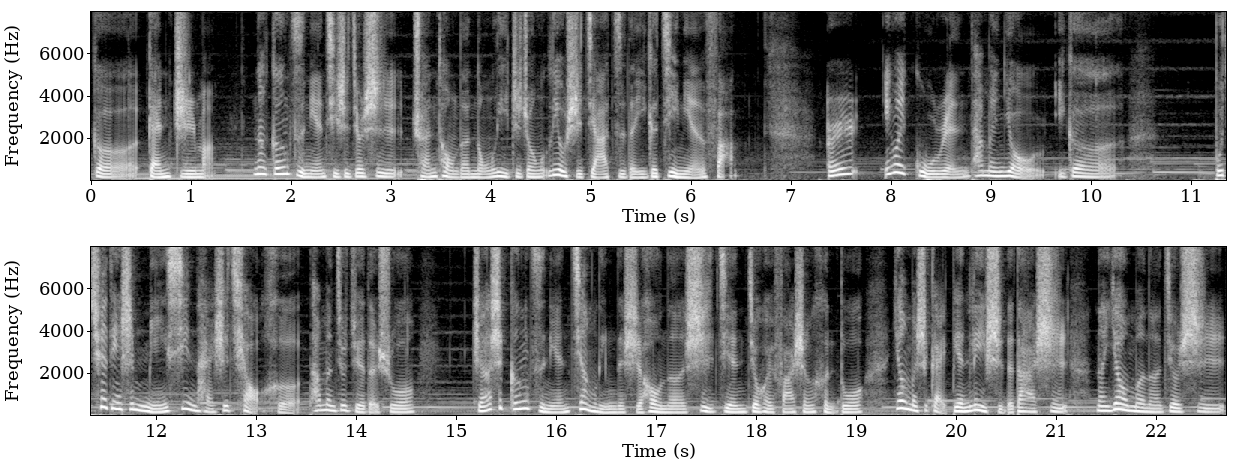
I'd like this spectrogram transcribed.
个干支嘛。那庚子年其实就是传统的农历之中六十甲子的一个纪年法。而因为古人他们有一个不确定是迷信还是巧合，他们就觉得说。只要是庚子年降临的时候呢，世间就会发生很多，要么是改变历史的大事，那要么呢就是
